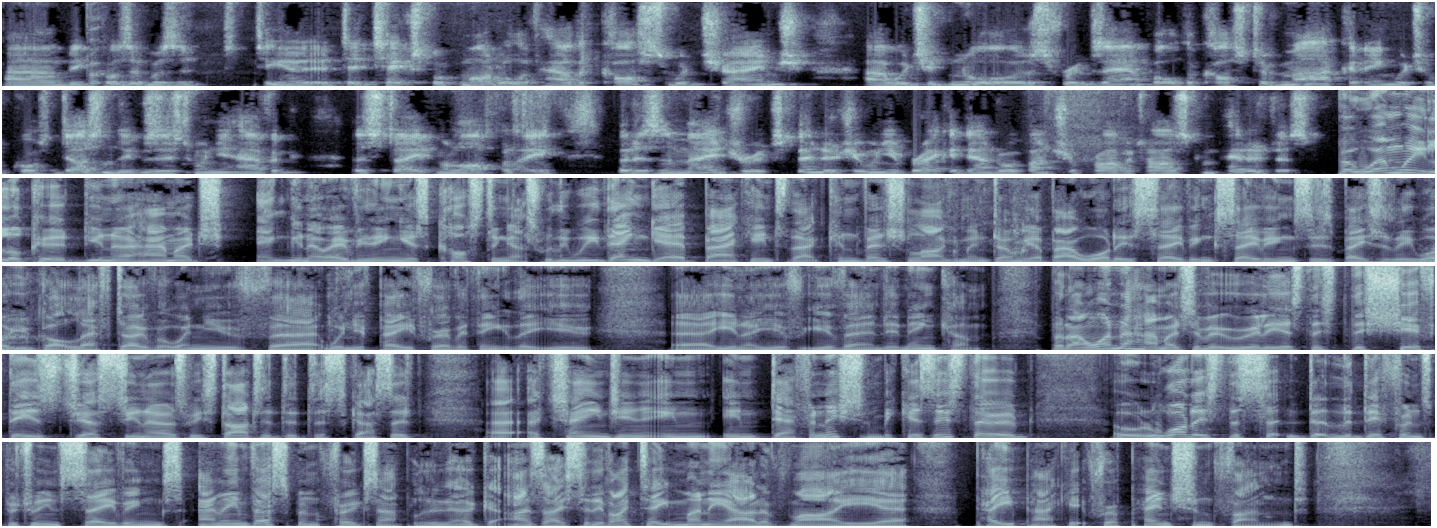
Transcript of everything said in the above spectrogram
Uh, because it was a, you know, a, textbook model of how the costs would change, uh, which ignores, for example, the cost of marketing, which of course doesn't exist when you have a, a, state monopoly, but is a major expenditure when you break it down to a bunch of privatized competitors. But when we look at you know how much you know everything is costing us, we then get back into that conventional argument, don't we, about what is savings? Savings is basically what you've got left over when you've uh, when you've paid for everything that you uh, you know you've you've earned in income. But I wonder how much of it really is this this shift is just you know as we started to discuss it a change in, in, in definition because is there what is the the difference between savings and investment for example as I said if I take money out of my uh, pay packet for a pension fund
